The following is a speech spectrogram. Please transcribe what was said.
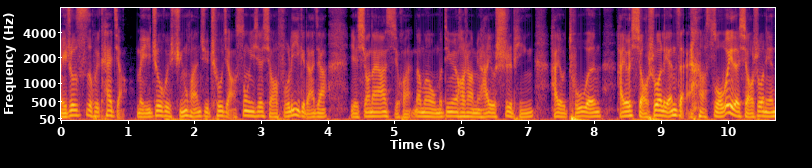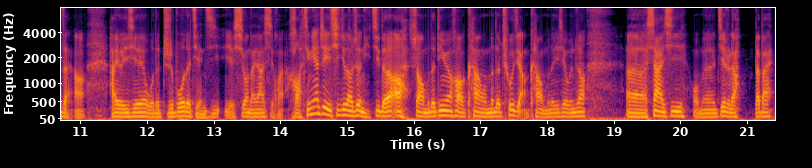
每周四会开奖，每一周会循环去抽奖，送一些小福利给大家，也希望大家喜欢。那么我们订阅号上面还有视频，还有图文，还有小说连载啊，所谓的小说连载啊，还有一些我的直播的剪辑，也希望大家喜欢。好，今天这一期就到这里，记得啊，上我们的订阅号看我们的抽奖，看我们的一些文章。呃，下一期我们接着聊，拜拜。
